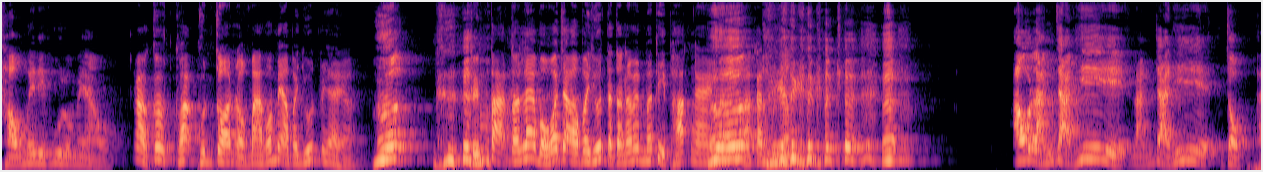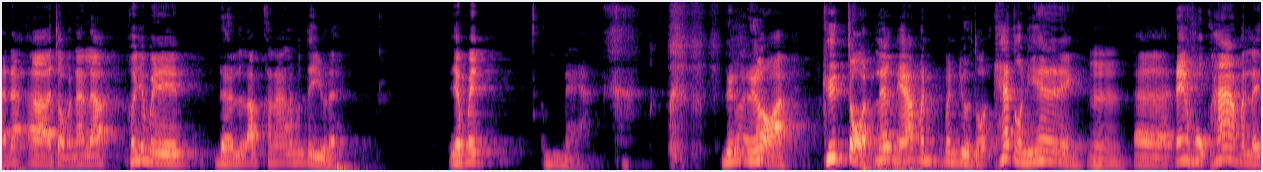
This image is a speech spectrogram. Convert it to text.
เขาไม่ได้พูดว่าไม่เอาอ้าวก็คุณกรณ์ออกมาเพราะไม่เอาประยุทธ์ไม่ใช่เหรอเฮ้อถึงปากตอนแรกบอกว่าจะเอาประยุทธ์แต่ตอนนั้นเป็นมติพักไงมเฮ้ติอพักการเมืองเออเอาหลังจากที่หลังจากที่จบอันนั้นเอ่อจบอันนั้นแล้วเขายังไปเดินรับคณะรัฐมนตรีอยู่เลย ยังไปแหมนึกนึกออกอะ คือโจทย์เรื่องเนี้ยมันมันอยู่ตัวแค่ตัวนี้แค่นั้นเองอืมเอ่อในหกห้ามันเลย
